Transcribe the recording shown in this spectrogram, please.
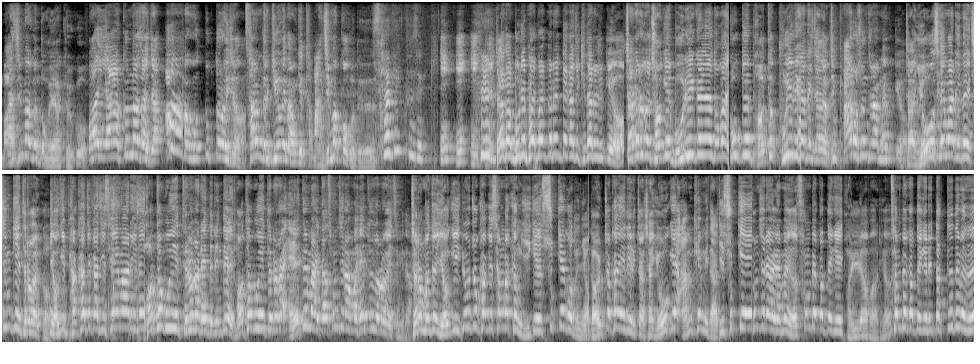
마지막은 너야 결국. fire 끝나자마자. 아! 하고 뚝 떨어지잖아. 사람들이 기억에 남은 게 다 마지막 거거든. 사기꾼 새끼. 자, 나 물이 팔팔 끓을 때까지 기다려줄게 요. 자, 그리고 저게 물이 끓는 동안 꽃게 버터 구이를 해야 되잖아요. 지금 바로 손질 한번 해볼게요. 자, 요 세 마리는 찜기에 들어갈 거. 여기 박하지까지 세 마리는 버터 구이에 들어갈 애들인데 버터 구이에 들어갈 애들만 일단 손질 한번 해주도록 하겠습니다. 저는 먼저 여기 뾰족하게 삼각형 이게 수게거든요. 넓적한 애들 있잖아. 자, 요게 암게입니다. 이 수게 손질을 하려면 요 성별 껍데기 벌려버려. 성별 껍데기를 딱 뜯으면은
